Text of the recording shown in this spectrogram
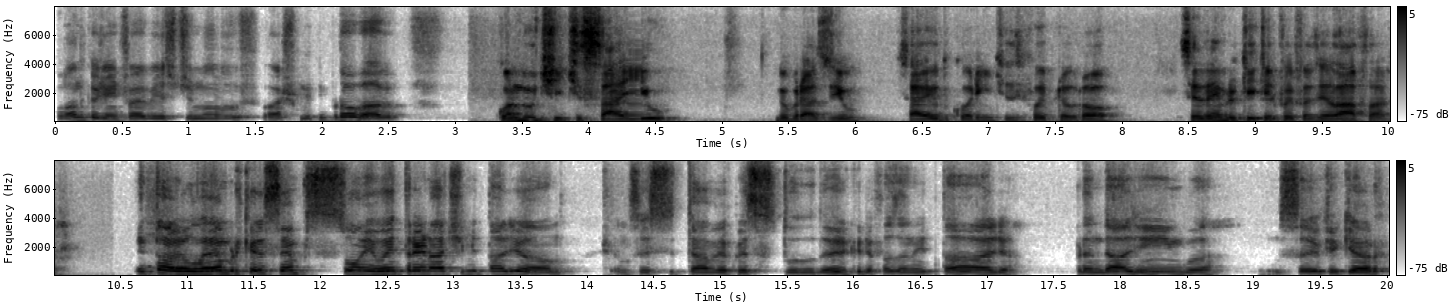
Quando que a gente vai ver isso de novo? Eu acho muito improvável. Quando o Tite saiu do Brasil, saiu do Corinthians e foi para a Europa, você lembra o que, que ele foi fazer lá, Flávio? Então, eu lembro que ele sempre sonhou em treinar time italiano. Eu não sei se tem a ver com esse estudo dele, que ele ia fazer na Itália, aprender a língua, não sei o que que era.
